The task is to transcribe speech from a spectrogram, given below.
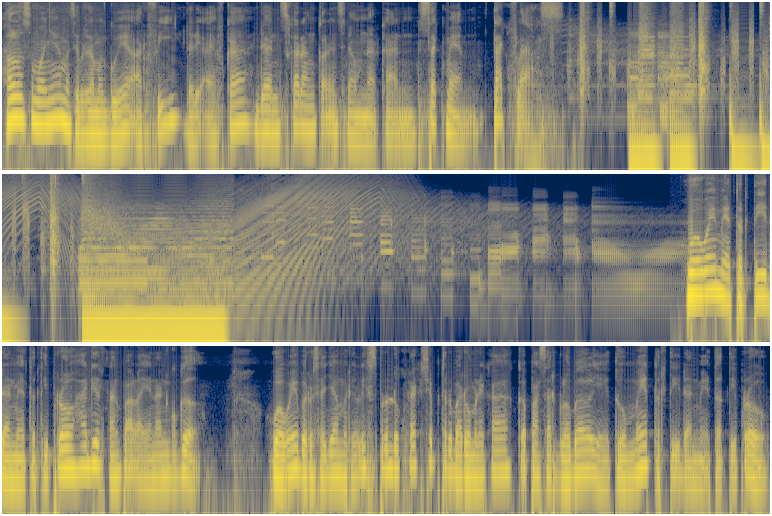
Halo semuanya, masih bersama gue Arfi dari AFK dan sekarang kalian sedang mendengarkan segmen Tech Flash. Huawei Mate 30 dan Mate 30 Pro hadir tanpa layanan Google. Huawei baru saja merilis produk flagship terbaru mereka ke pasar global yaitu Mate 30 dan Mate 30 Pro.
